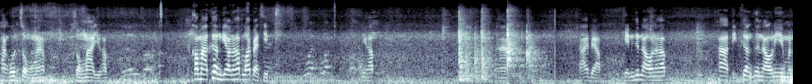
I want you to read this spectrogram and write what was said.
ทางคนส่งนะครับ ส่งมาอยู่ครับ เข้ามาเครื่องเดียวนะครับ180นี่ครับใช้แบบเข็นขึ้นเอานะครับ ถ้าติดเครื่องขึ้นเอานี่มัน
